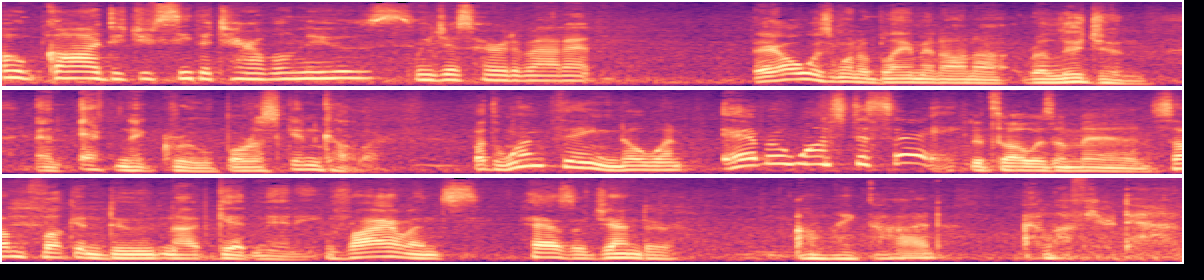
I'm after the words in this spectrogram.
Oh, God, did you see the terrible news? We just heard about it. They always want to blame it on a religion, an ethnic group, or a skin color. But the one thing no one ever wants to say It's always a man. some fucking dude not getting any. Violence has a gender. Oh my God. I love your dad.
